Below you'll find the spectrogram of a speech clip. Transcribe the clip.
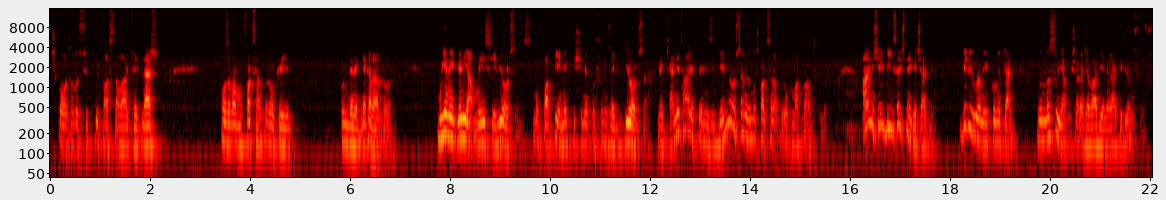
Çikolatalı, sütlü pastalar, kekler. O zaman mutfak sanatları okuyayım. Bunu demek ne kadar doğru. Bu yemekleri yapmayı seviyorsanız, mutfakta yemek pişirme hoşunuza gidiyorsa ve kendi tariflerinizi deniyorsanız mutfak sanatları okumak mantıklı. Aynı şey bilgisayar için de geçerli. Bir uygulamayı kullanırken bunu nasıl yapmışlar acaba diye merak ediyor musunuz?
